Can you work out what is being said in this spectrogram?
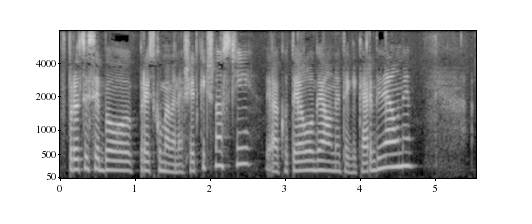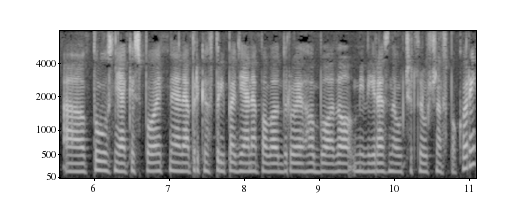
V procese bolo preskúmané všetky čnosti, ako teologálne, tak i kardinálne. plus nejaké spojetné. Napríklad v prípade Jana Pavla II. bola veľmi výraznou črtou čnosť pokory.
